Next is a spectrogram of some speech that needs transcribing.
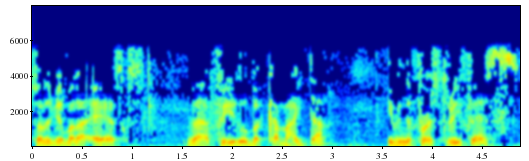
So the Gemara asks, Va'afilu b'kamaita? Even the first three fasts?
